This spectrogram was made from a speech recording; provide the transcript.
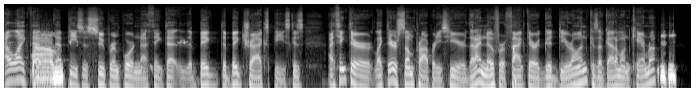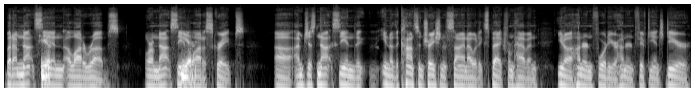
I like that. Um, that piece is super important. I think that the big the big tracks piece because I think there are, like there are some properties here that I know for a fact they're a good deer on because I've got them on camera, mm-hmm. but I'm not seeing yep. a lot of rubs or I'm not seeing yeah. a lot of scrapes. Uh, I'm just not seeing the you know the concentration of sign I would expect from having you know 140 or 150 inch deer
